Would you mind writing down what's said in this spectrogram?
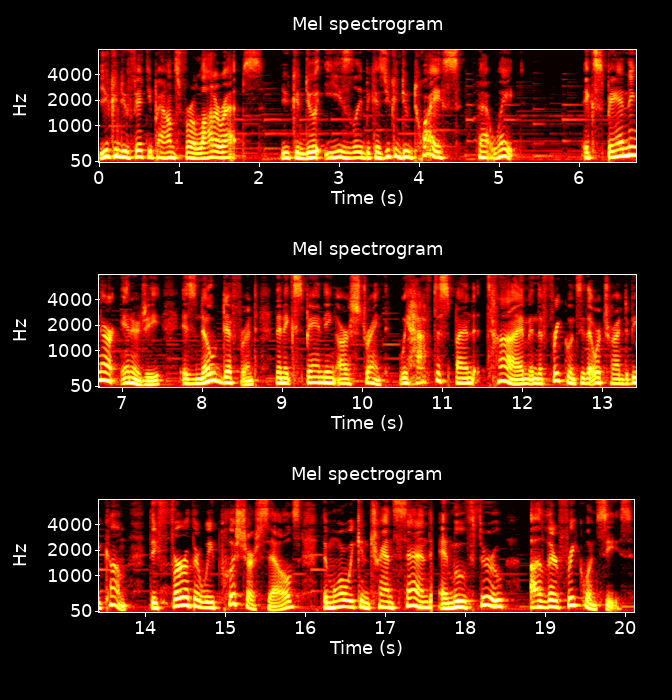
you can do 50 pounds for a lot of reps. You can do it easily because you can do twice that weight. Expanding our energy is no different than expanding our strength. We have to spend time in the frequency that we're trying to become. The further we push ourselves, the more we can transcend and move through other frequencies.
